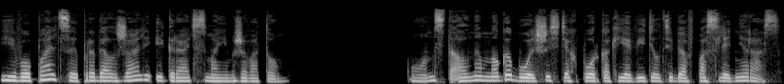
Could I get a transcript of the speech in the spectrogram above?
Его пальцы продолжали играть с моим животом. «Он стал намного больше с тех пор, как я видел тебя в последний раз»,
